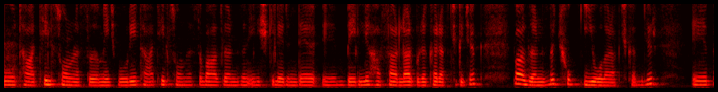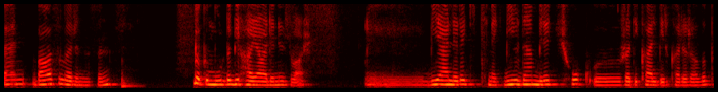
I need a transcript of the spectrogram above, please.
bu tatil sonrası, mecburi tatil sonrası bazılarınızın ilişkilerinde e, belli hasarlar bırakarak çıkacak. Bazılarınız da çok iyi olarak çıkabilir. E, ben bazılarınızın bakın burada bir hayaliniz var. E, bir yerlere gitmek, birdenbire çok radikal bir karar alıp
